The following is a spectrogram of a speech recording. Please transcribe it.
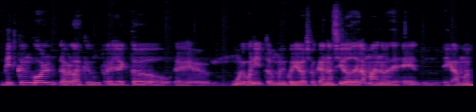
Bitcoin Gold, la verdad es que es un proyecto eh, muy bonito, muy curioso, que ha nacido de la mano de, digamos,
